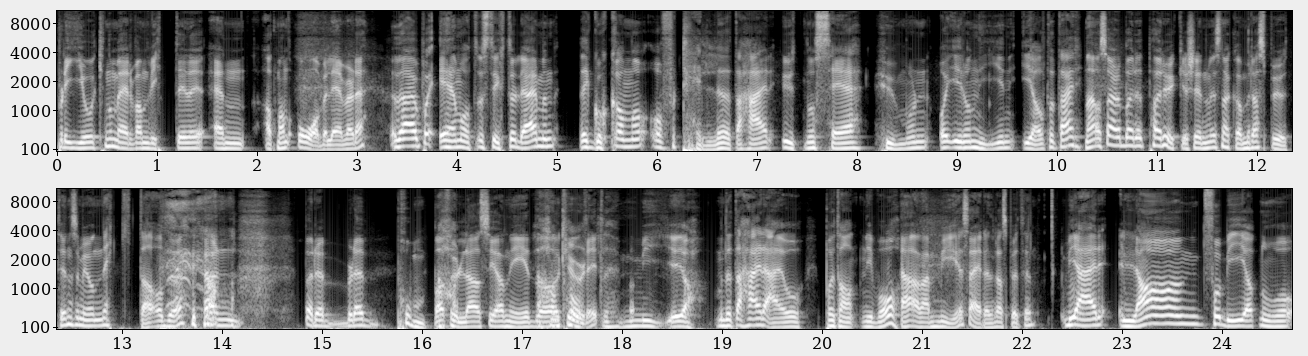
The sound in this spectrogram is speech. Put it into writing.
blir jo ikke noe mer vanvittig enn at man overlever det. Det er jo på en måte stygt å lei, men det går ikke an å, å fortelle dette her uten å se humoren og ironien i alt dette her. Nei, og så er det bare et par uker siden vi snakka om Rasputin, som jo nekta å dø. Han bare ble pumpa full av cyanid og Han kuler. mye, ja. Men dette her er jo på et annet nivå. Ja, han er mye seigere enn Rasputin. Vi er langt forbi at noe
